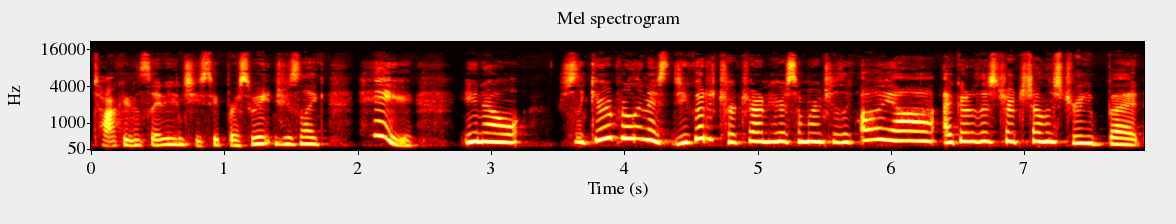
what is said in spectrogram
talking to this lady and she's super sweet. And she's like, Hey, you know, she's like, You're really nice. Do you go to church around here somewhere? And she's like, Oh yeah, I go to this church down the street, but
